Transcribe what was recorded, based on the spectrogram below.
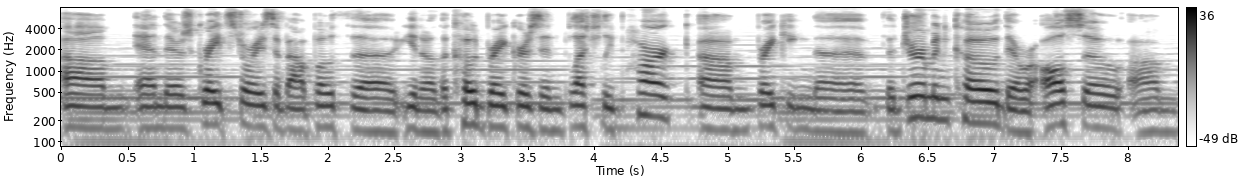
Um, and there's great stories about both the you know the code breakers in Bletchley Park um, breaking the the German code. There were also um,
